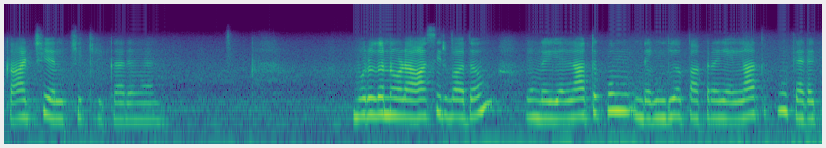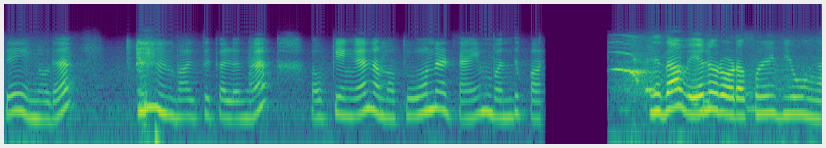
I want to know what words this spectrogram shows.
காட்சி அளிச்சிட்ருக்காருங்க முருகனோட ஆசீர்வாதம் உங்கள் எல்லாத்துக்கும் இந்த வீடியோ பார்க்குற எல்லாத்துக்கும் கிடைக்க என்னோட வாழ்த்துக்களுங்க. ஓகேங்க நம்ம போன டைம் வந்து பா இதுதான் வேலூரோட ஃபுல் வியூங்க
